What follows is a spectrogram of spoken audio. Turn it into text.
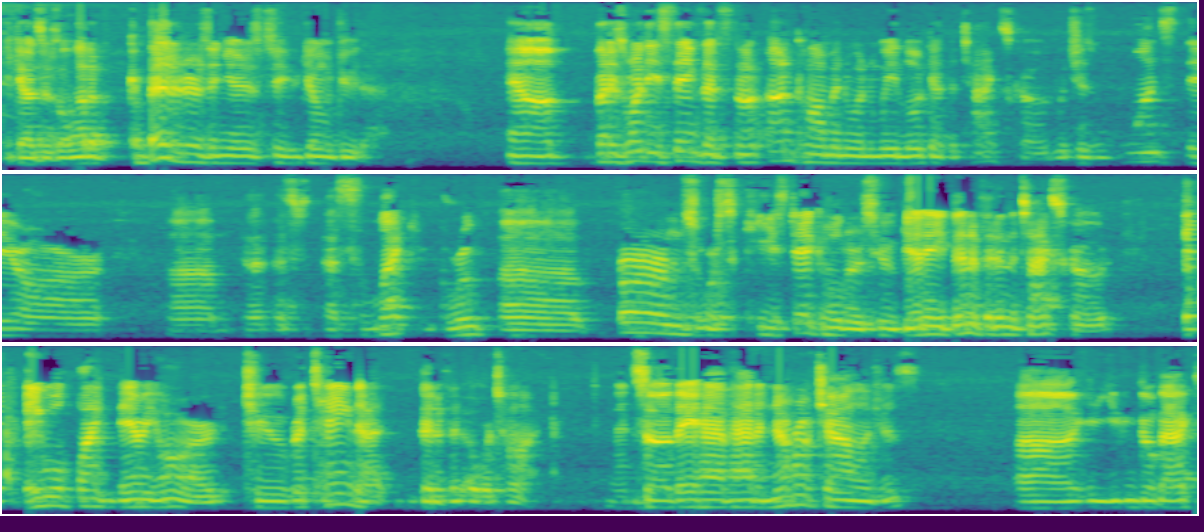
because there's a lot of competitors in your industry who don't do that. Uh, but it's one of these things that's not uncommon when we look at the tax code, which is once there are um, a, a, select group of firms or key stakeholders who get a benefit in the tax code, they will fight very hard to retain that benefit over time. And so they have had a number of challenges. Uh, you can go back.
